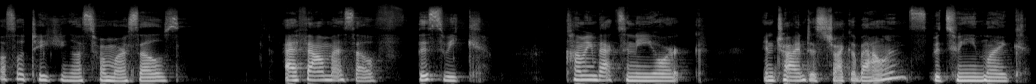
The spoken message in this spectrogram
also taking us from ourselves. I found myself this week coming back to New York and trying to strike a balance between like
